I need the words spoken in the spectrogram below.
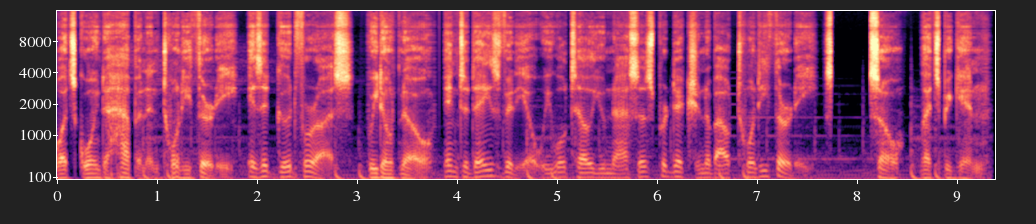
What's going to happen in 2030? Is it good for us? We don't know. In today's video, we will tell you NASA's prediction about 2030. So, let's begin.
